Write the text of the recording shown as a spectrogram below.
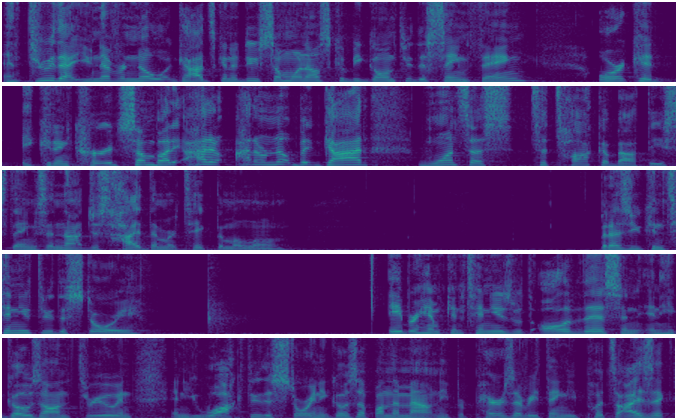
And through that, you never know what God's going to do. Someone else could be going through the same thing, or it could, it could encourage somebody. I don't, I don't know, but God wants us to talk about these things and not just hide them or take them alone. But as you continue through the story, Abraham continues with all of this and, and he goes on through and, and you walk through the story and he goes up on the mountain, he prepares everything, he puts Isaac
